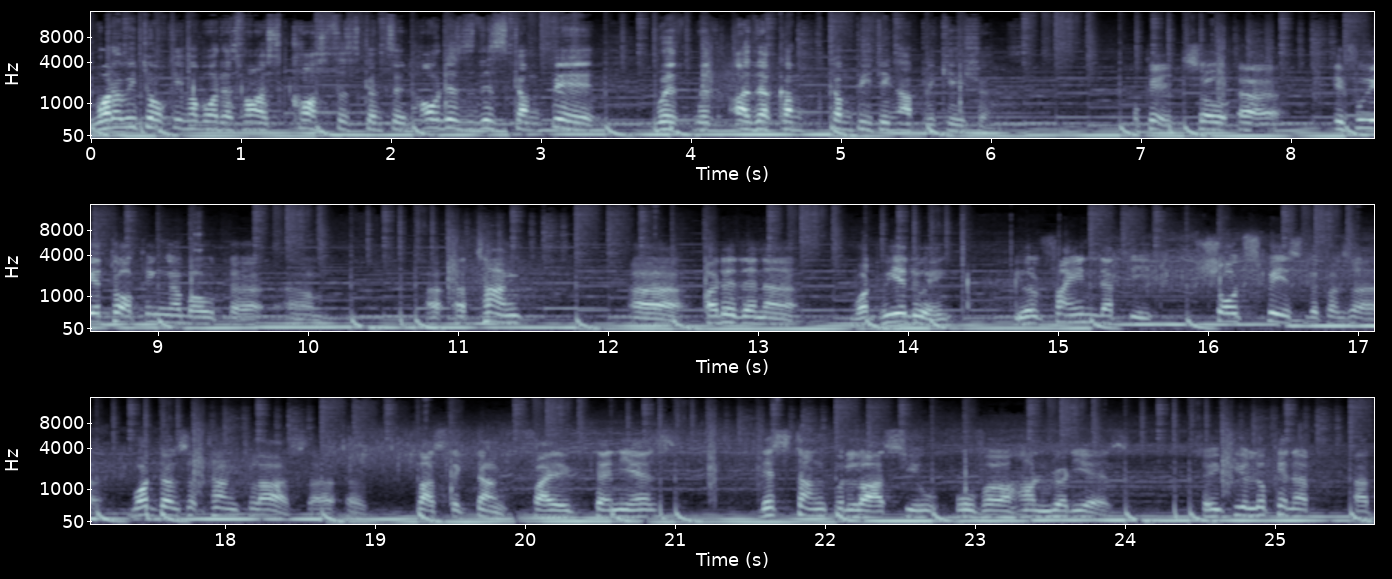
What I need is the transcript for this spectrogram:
What are we talking about as far as cost is concerned? How does this compare with, with other com- competing applications? Okay, so uh, if we are talking about uh, um, a, a, tank uh, other than uh, what we are doing, you'll find that the short space, because uh, what does a tank last? a plastic tank, five, ten years? This tank would last you over a hundred years. So if you're looking at, at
